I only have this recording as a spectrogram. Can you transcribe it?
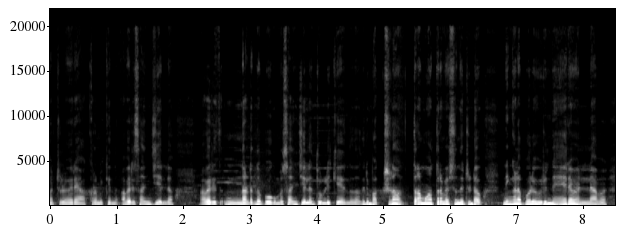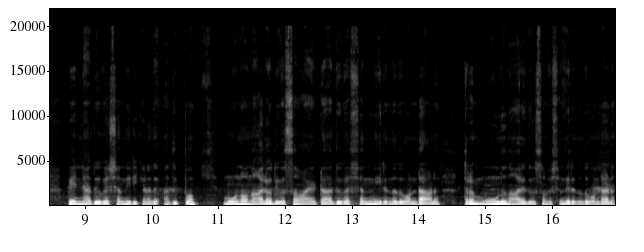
മറ്റുള്ളവരെ ആക്രമിക്കുന്നത്. അവരെ സഞ്ചിയെല്ലാം അവർ നടന്നു പോകുമ്പോൾ സഞ്ചിയെല്ലാം തുള്ളിക്കയറുന്നത് അതിന് ഭക്ഷണം അത്രമാത്രം വിശന്നിട്ടുണ്ടാവും. നിങ്ങളെപ്പോലെ ഒരു നേരമല്ല പിന്നെ അത് വിശന്നിരിക്കണത്. അതിപ്പോൾ മൂന്നോ നാലോ ദിവസമായിട്ട് അത് വിശന്നിരുന്നത് കൊണ്ടാണ്. ഇത്രയും മൂന്ന് നാല് ദിവസം വിശന്നിരുന്നത് കൊണ്ടാണ്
